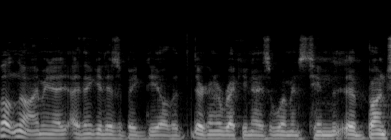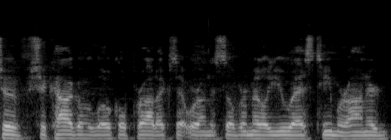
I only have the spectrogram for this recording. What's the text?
Well, no, I mean, I, I, think it is a big deal that they're going to recognize the women's team. A bunch of Chicago local products that were on the silver medal U.S. team were honored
